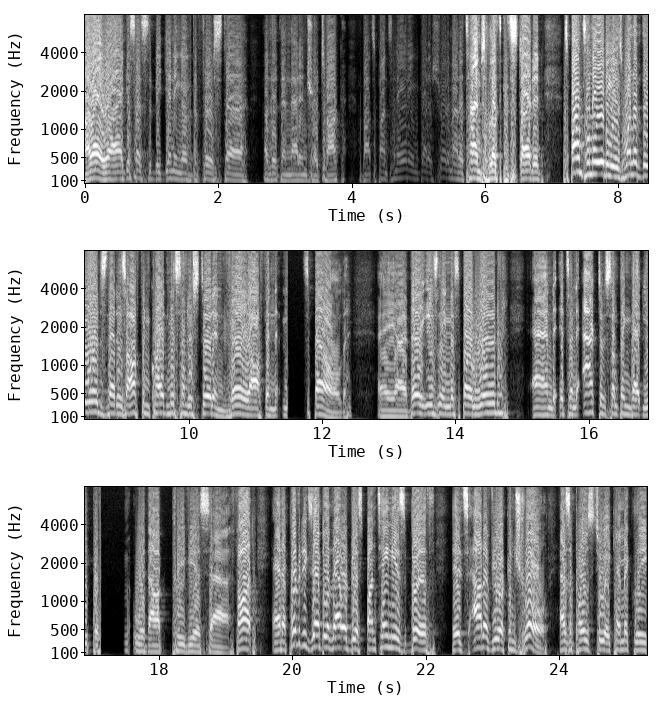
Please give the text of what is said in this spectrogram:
All right, well, I guess that's the beginning of the first, uh, other than that intro talk about spontaneity. We've got a short amount of time, so let's get started. Spontaneity is one of the words that is often quite misunderstood and very often misspelled. A uh, very easily misspelled word, and it's an act of something that you perform without previous uh, thought. And a perfect example of that would be a spontaneous birth. It's out of your control, as opposed to a chemically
